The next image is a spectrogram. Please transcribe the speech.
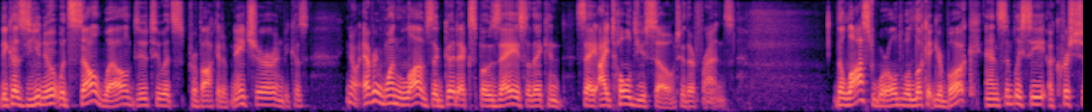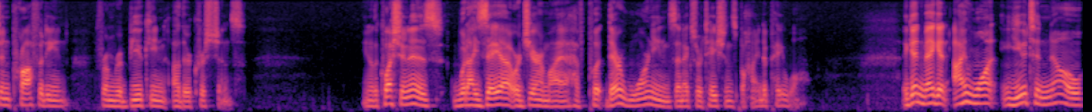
because you knew it would sell well due to its provocative nature and because you know, everyone loves a good expose so they can say, I told you so to their friends. The lost world will look at your book and simply see a Christian profiting from rebuking other Christians. You know, the question is would Isaiah or Jeremiah have put their warnings and exhortations behind a paywall? Again, Megan, I want you to know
